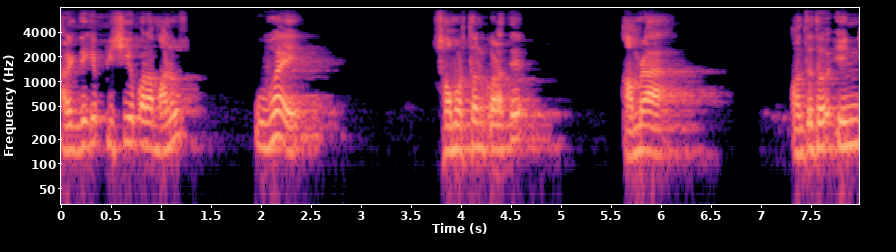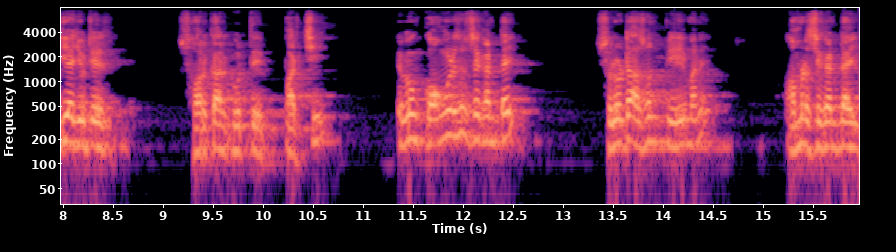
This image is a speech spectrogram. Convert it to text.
আরেকদিকে পিছিয়ে পড়া মানুষ, উভয়ে সমর্থন করাতে আমরা অন্তত ইন্ডিয়া জোটের সরকার করতে পারছি এবং কংগ্রেসও সেখানটায় ষোলোটা আসন পেয়ে মানে আমরা সেখানটায়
